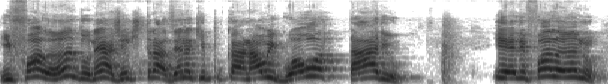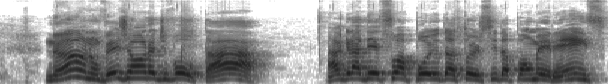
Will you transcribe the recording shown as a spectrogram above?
e falando, né? A gente trazendo aqui pro canal igual otário. E ele falando: Não, não vejo a hora de voltar. Agradeço o apoio da torcida palmeirense.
